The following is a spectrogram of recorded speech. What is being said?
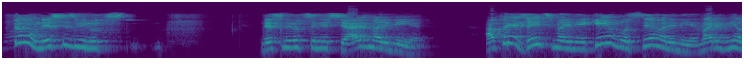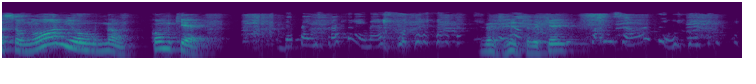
Então, nesses minutos, nesses minutos iniciais, Marininha, apresente-se, Marininha. Quem é você, Marininha? Marininha é o seu nome ou não? Como que é? Depende pra quem, né? Quem? Só me chama assim.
